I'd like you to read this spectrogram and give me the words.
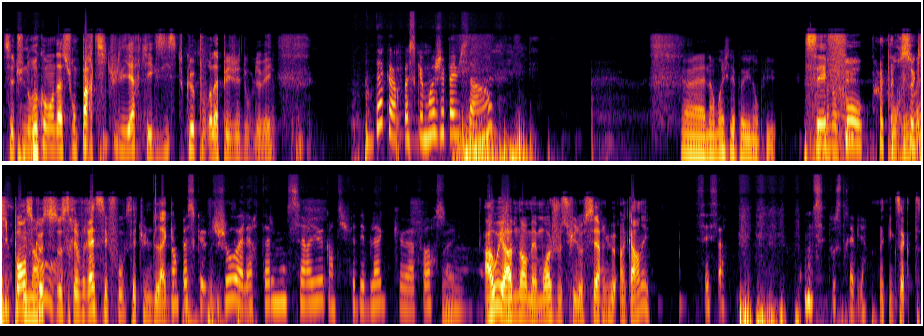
C'est une recommandation particulière qui existe que pour la PGW. D'accord, parce que moi j'ai pas eu ça. Hein. euh, non, moi je l'ai pas eu non plus. C'est faux. Pour ceux qui pensent que ce serait vrai, c'est faux. C'est une blague. Non, parce que Joe a l'air tellement sérieux quand il fait des blagues qu'à force, Ouais. on- Ah oui, ah non, mais moi je suis le sérieux incarné. c'est ça. on le sait tous très bien. exact.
